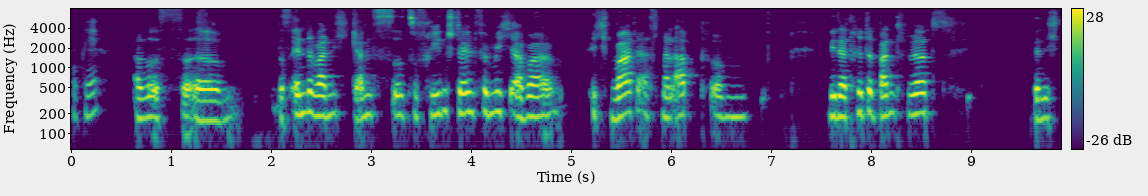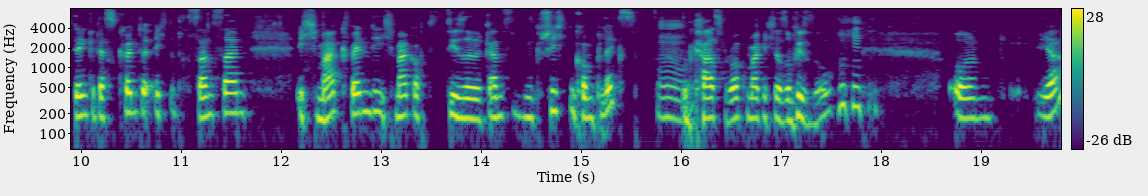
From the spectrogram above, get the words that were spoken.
Okay. Also es, äh, das Ende war nicht ganz äh, zufriedenstellend für mich, aber ich warte erstmal ab, ähm, wie der dritte Band wird. Denn ich denke, das könnte echt interessant sein. Ich mag Wendy, ich mag auch diese ganzen Geschichtenkomplex. Hm. Und Castle Rock mag ich ja sowieso. Und ja,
